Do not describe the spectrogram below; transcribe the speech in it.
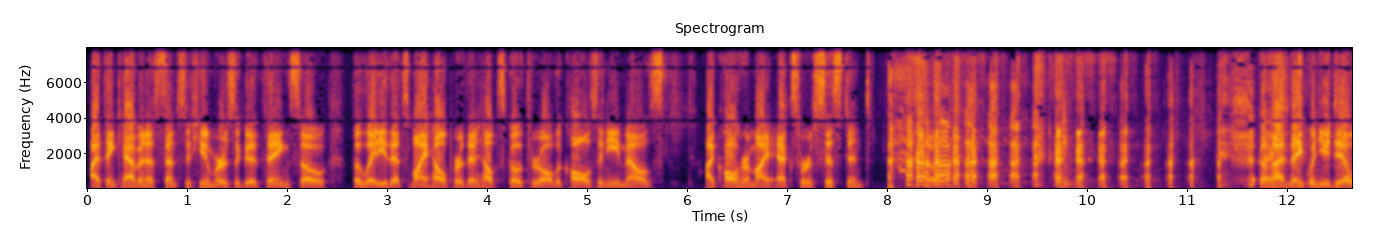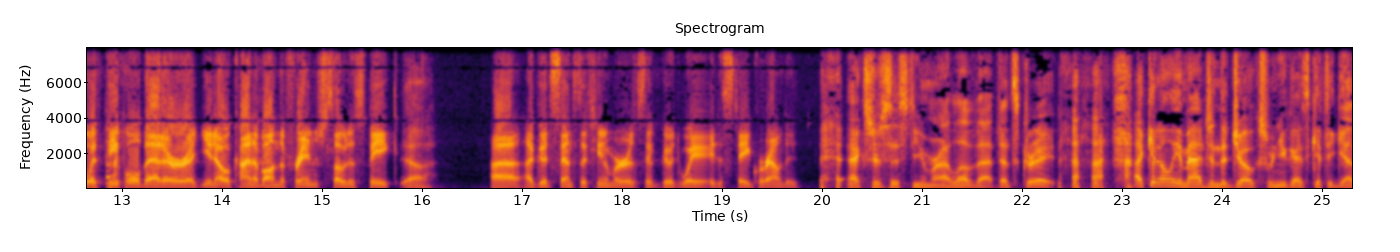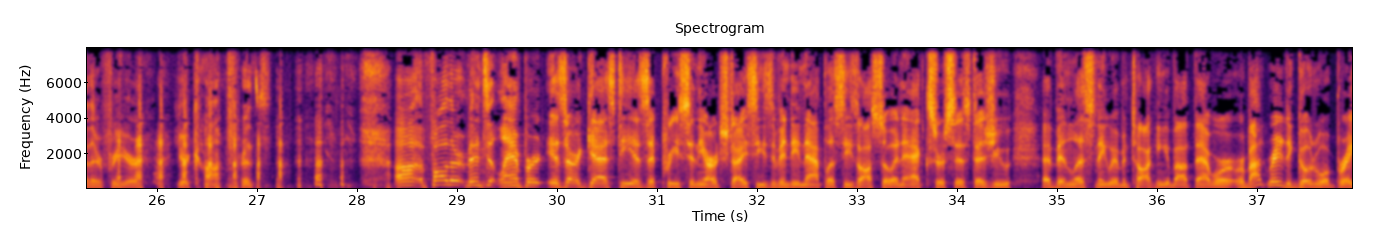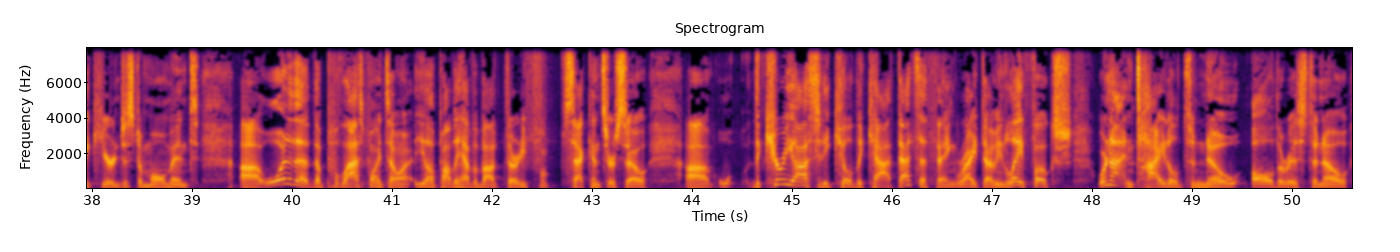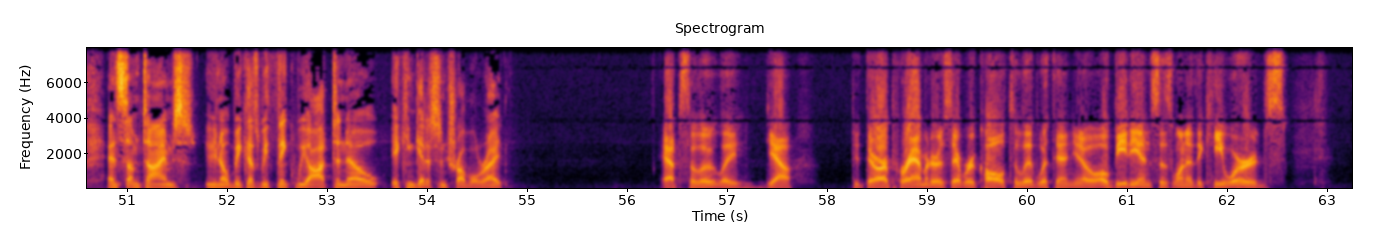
I think having a sense of humor is a good thing. So the lady that's my helper that helps go through all the calls and emails, I call her my ex or assistant. Because I think when you deal with people that are, you know, kind of on the fringe, so to speak, yeah uh, a good sense of humor is a good way to stay grounded. Exorcist humor. I love that. That's great. I can only imagine the jokes when you guys get together for your, your conference. uh, Father Vincent Lampert is our guest. He is a priest in the Archdiocese of Indianapolis. He's also an exorcist, as you have been listening. We've been talking about that. We're, we're about ready to go to a break here in just a moment. Uh, one of the, the last points I want, you'll probably have about 30 f- seconds or so. Uh, the curiosity killed the cat. That's a thing right? I mean, lay folks, we're not entitled to know all there is to know. And sometimes, you know, because we think we ought to know, it can get us in trouble, right? Absolutely. Yeah. there are parameters that we're called to live within. You know, obedience is one of the key words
